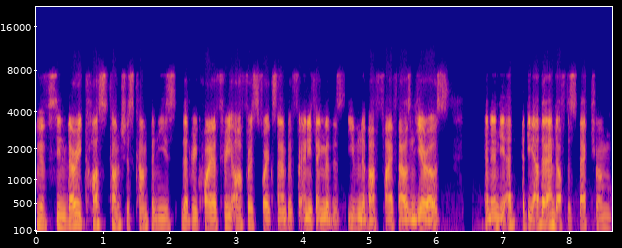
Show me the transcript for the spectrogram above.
We've seen very cost conscious companies that require three offers, for example, for anything that is even above 5,000 euros. And then the, at the other end of the spectrum,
